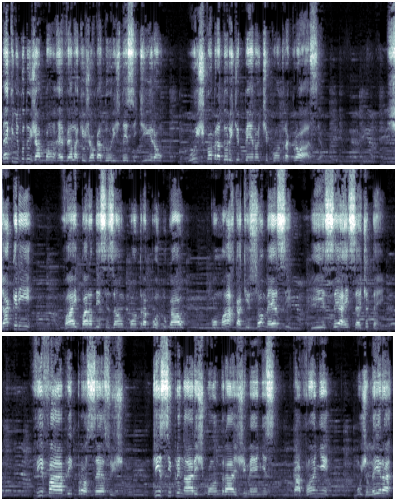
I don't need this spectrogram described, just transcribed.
Técnico do Japão revela que jogadores decidiram os cobradores de pênalti contra a Croácia. Shaqiri vai para a decisão contra Portugal, com marca que só Messi e CR7 têm. FIFA abre processos disciplinares contra Jimenez, Cavani, Musleira,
